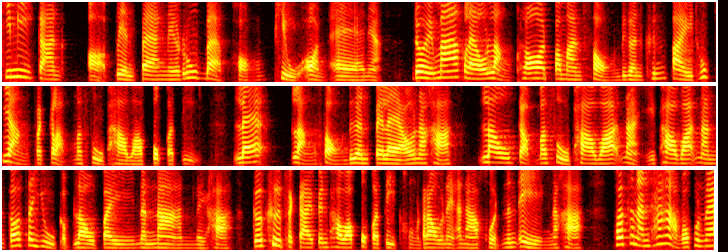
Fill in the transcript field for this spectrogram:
ที่มีการ เปลี่ยนแปลงในรูปแบบของผิวอ่อนแอเนี่ยโดยมากแล้วหลังคลอดประมาณ 2 เดือนขึ้นไป ทุกอย่างจะกลับมาสู่ภาวะปกติ และหลัง 2 เดือนไปแล้วนะคะ เรากลับมาสู่ภาวะไหน ภาวะนั้นก็จะอยู่กับเราไปนานๆเลยค่ะ ก็คือจะกลายเป็นภาวะปกติของเราในอนาคตนั่นเองนะคะ เพราะฉะนั้นถ้าหากว่าคุณแม่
